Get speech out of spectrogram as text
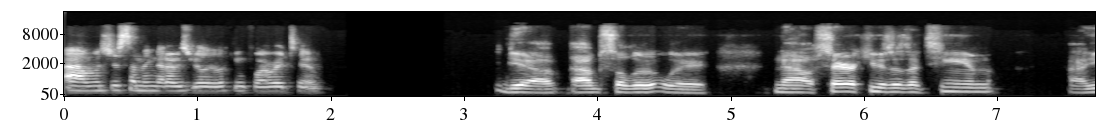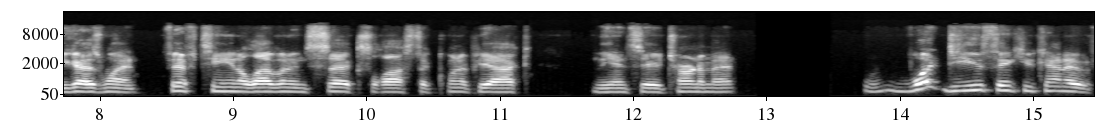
um, was just something that I was really looking forward to. Yeah, absolutely. Now Syracuse as a team, uh, you guys went 15, 11, and six, lost to Quinnipiac in the NCAA tournament. What do you think you kind of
